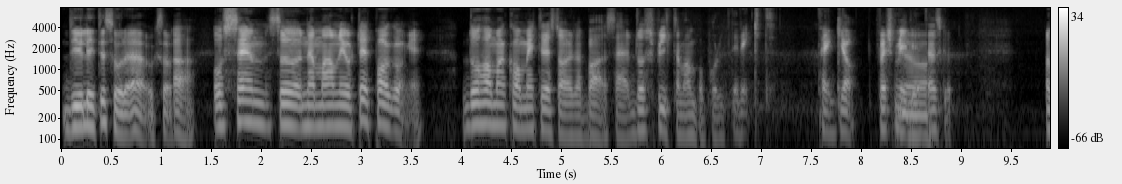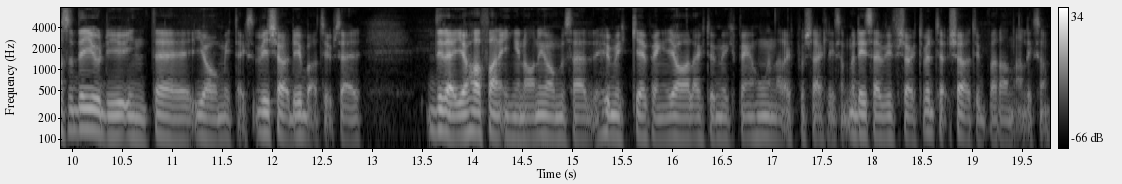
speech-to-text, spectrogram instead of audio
det är ju lite så det är också. Ja. Och sen så när man har gjort det ett par gånger, då har man kommit till det stadiet att bara så här, då splittar man på det direkt. Tänker jag, för smidighetens Ja. skull. Alltså det gjorde ju inte jag och mitt ex. Vi körde ju bara typ så här. Det där, jag har fan ingen aning om så här, hur mycket pengar jag har lagt och hur mycket pengar hon har lagt på käk. Liksom. Men det är så här, vi försökte väl köra typ varannan. Liksom.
